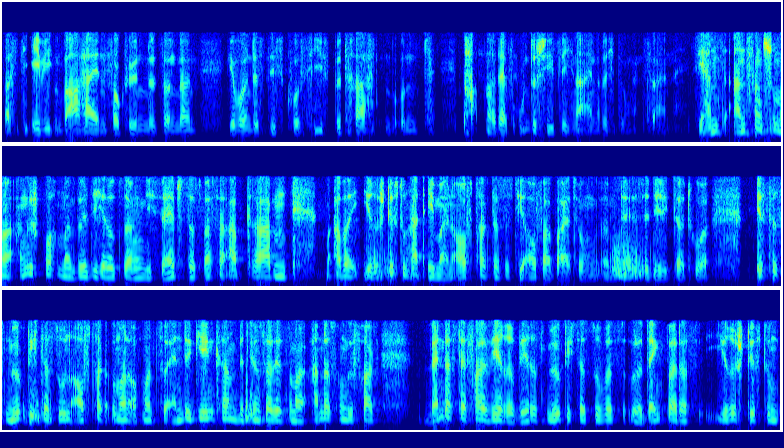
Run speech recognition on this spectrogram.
was die ewigen Wahrheiten verkündet, sondern wir wollen das diskursiv betrachten und Partner der unterschiedlichen Einrichtungen sein. Sie haben es anfangs schon mal angesprochen, man will sich ja sozusagen nicht selbst das Wasser abgraben, aber Ihre Stiftung hat eben einen Auftrag, das ist die Aufarbeitung ähm, der SED-Diktatur. Ist es möglich, dass so ein Auftrag irgendwann auch mal zu Ende gehen kann, beziehungsweise jetzt nochmal andersrum gefragt, wenn das der Fall wäre, wäre es möglich, dass sowas oder denkbar, dass Ihre Stiftung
